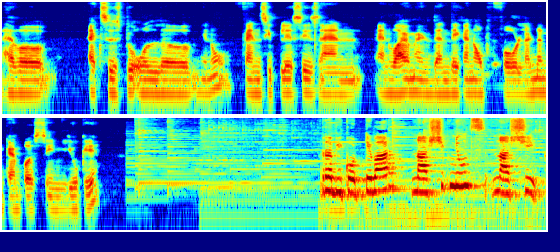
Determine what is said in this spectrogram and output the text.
have a access to all the you know fancy places and environment, then they can opt for London campus in UK. Ravi Kottewar Nashik news Nashik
